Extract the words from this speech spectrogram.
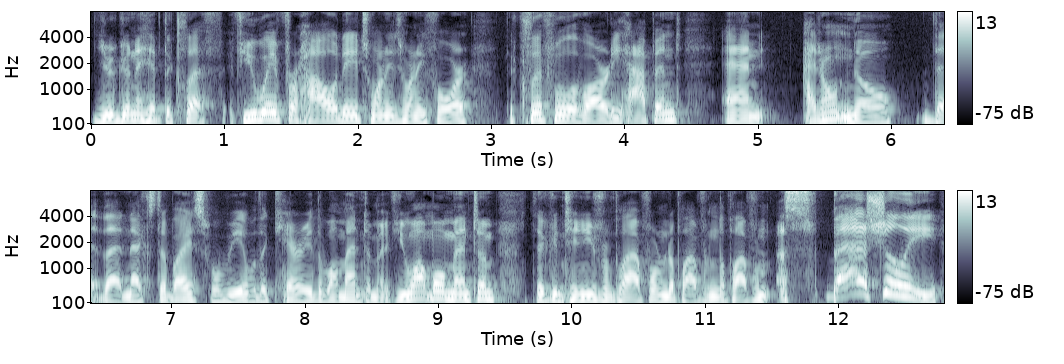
you're going to hit the cliff. If you wait for holiday 2024, the cliff will have already happened. And I don't know that that next device will be able to carry the momentum. If you want momentum to continue from platform to platform to platform, especially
